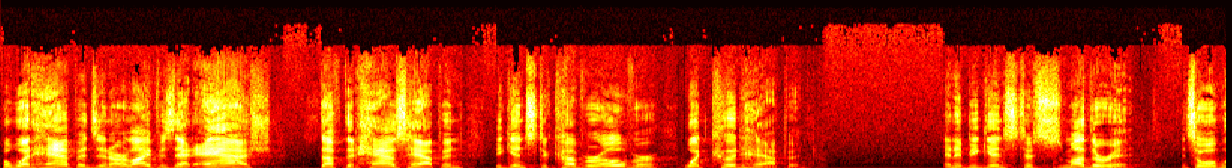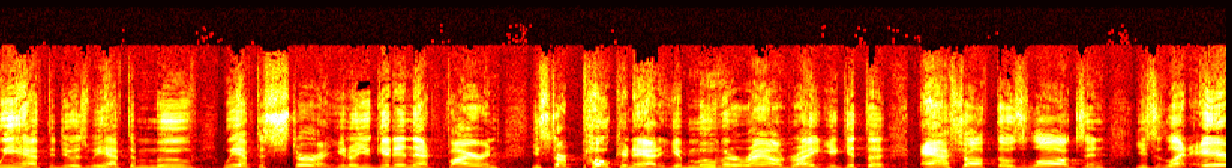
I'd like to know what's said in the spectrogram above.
But what happens in our life is that ash, stuff that has happened, begins to cover over what could happen and it begins to smother it. And so, what we have to do is we have to move, we have to stir it. You know, you get in that fire and you start poking at it, you move it around, right? You get the ash off those logs and you let air,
